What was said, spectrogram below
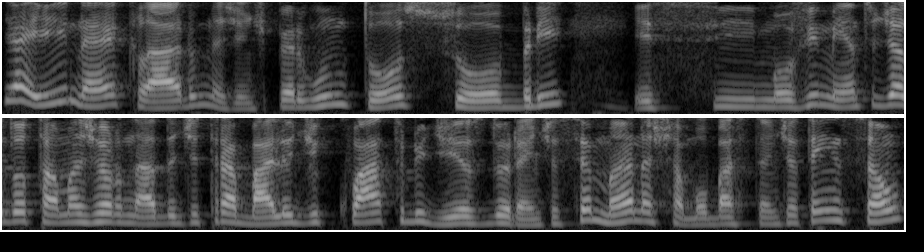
E aí, né, claro, a gente perguntou sobre esse movimento de adotar uma jornada de trabalho de quatro dias durante a semana, chamou bastante atenção.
